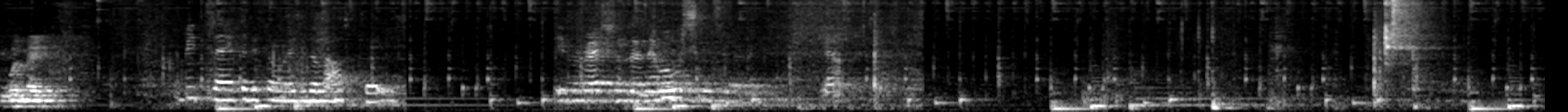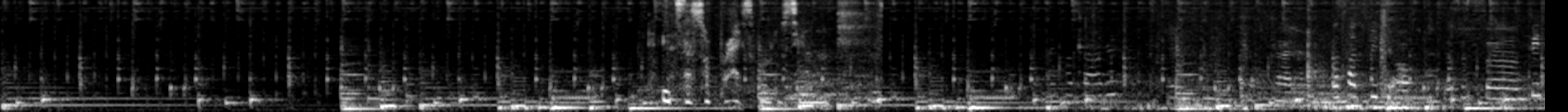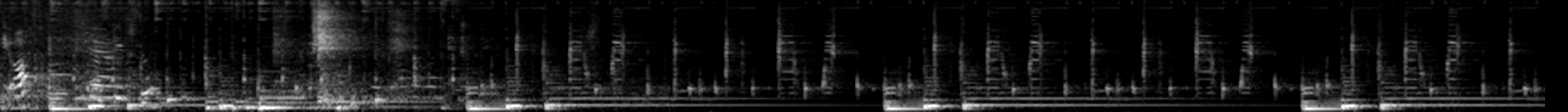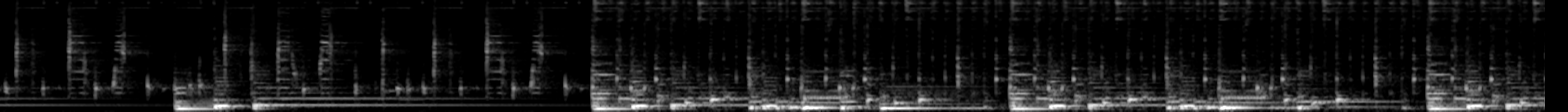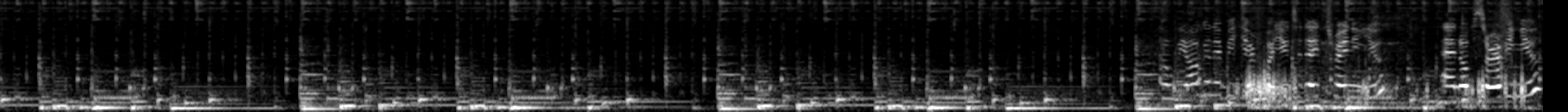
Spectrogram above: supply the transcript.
you will make it. A bit sad that it's already the last day. Impressions and emotions. Yeah. It's a surprise for Luciana. Das hat Viti oft. Das ist äh, Viti oft? Was gibst du? And observing you.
